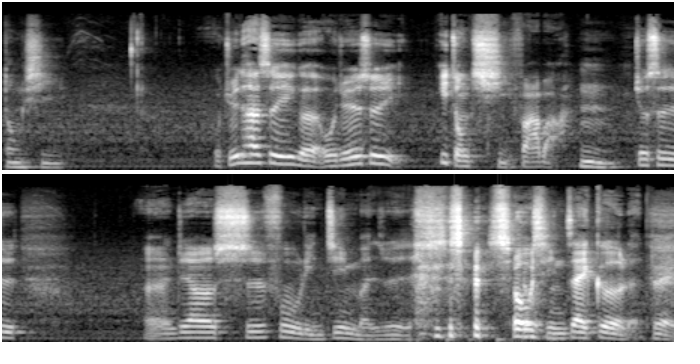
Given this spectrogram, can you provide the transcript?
东西。我觉得它是一个，我觉得是一种启发吧，嗯，就是，嗯、就叫师傅领进门，是不是？修行在个人。对，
